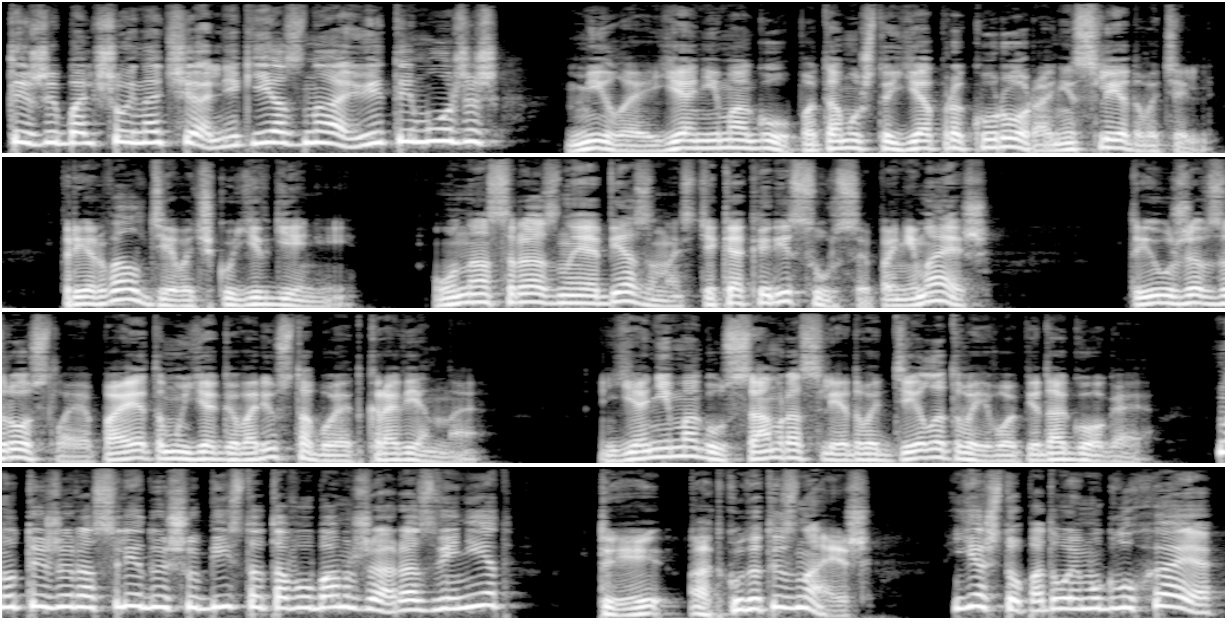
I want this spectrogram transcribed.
Ты же большой начальник, я знаю, и ты можешь...» «Милая, я не могу, потому что я прокурор, а не следователь», — прервал девочку Евгений. «У нас разные обязанности, как и ресурсы, понимаешь? Ты уже взрослая, поэтому я говорю с тобой откровенно. Я не могу сам расследовать дело твоего педагога. «Но ты же расследуешь убийство того бомжа, разве нет?» «Ты? Откуда ты знаешь?» «Я что, по-твоему, глухая?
